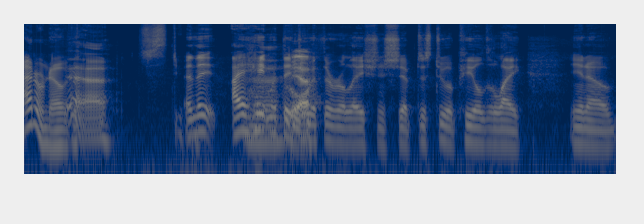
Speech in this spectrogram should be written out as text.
I don't know. yeah. It's stupid. And they, I hate what they Yeah. do with their relationship just to appeal to like, you know,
